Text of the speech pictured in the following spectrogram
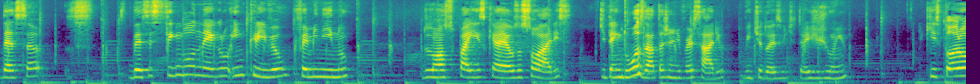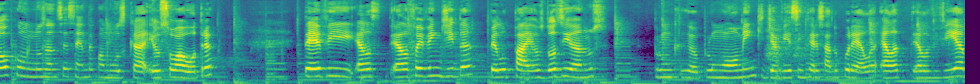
dessa desse símbolo negro incrível feminino do nosso país, que é a Elza Soares, que tem duas datas de aniversário, 22 e 23 de junho, que estourou com, nos anos 60 com a música Eu Sou a Outra. Teve, ela, ela foi vendida pelo pai aos 12 anos para um, pra um homem que já havia se interessado por ela. Ela, ela vivia,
